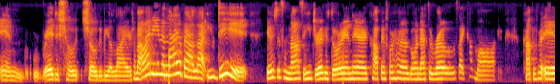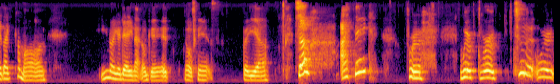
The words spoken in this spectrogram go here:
and Ed just showed showed to be a liar. Talking about, oh, I didn't even lie about a lot. You did. It was just a nonsense. He dragged his daughter in there, copping for her, going after Rose. Like, come on. Copping for Ed. Like, come on. You know your daddy not no good. No offense. But yeah. So I think for we're we're to the we're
